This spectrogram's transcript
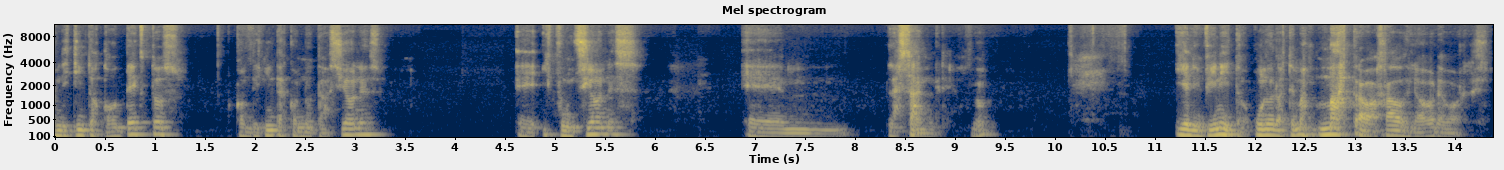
en distintos contextos, con distintas connotaciones eh, y funciones, em, la sangre, Y el infinito, uno de los temas más trabajados de la obra de Borges.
